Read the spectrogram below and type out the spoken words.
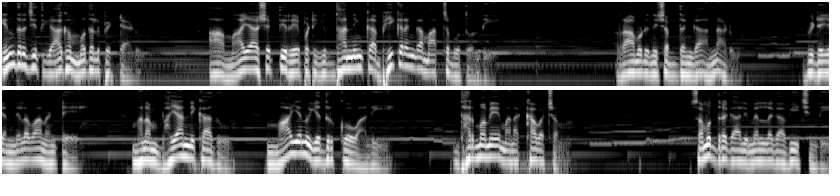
ఇంద్రజిత్ యాగం మొదలుపెట్టాడు. ఆ మాయాశక్తి రేపటి యుద్ధాన్నింకా భీకరంగా మార్చబోతోంది. రాముడు నిశ్శబ్దంగా అన్నాడు విడయం నిలవానంటే మనం భయాన్ని కాదు మాయను ఎదుర్కోవాలి. ధర్మమే మన కవచం. సముద్రగాలి మెల్లగా వీచింది.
